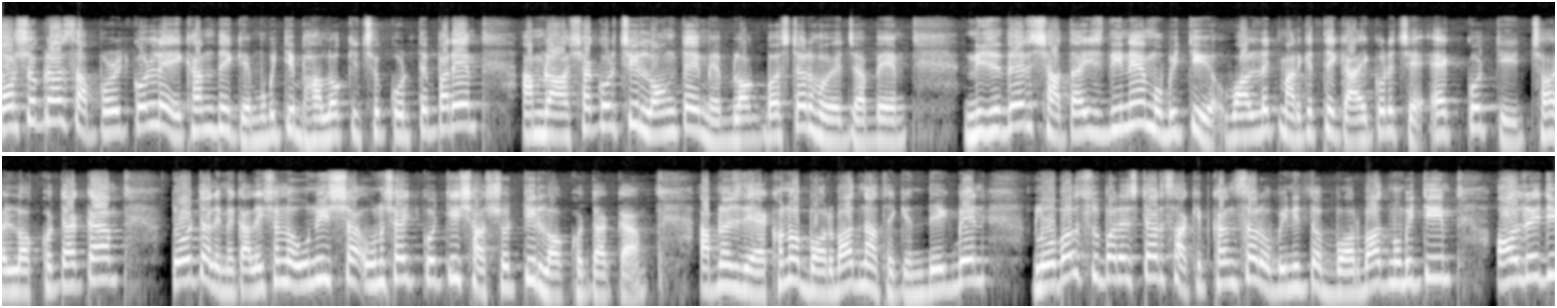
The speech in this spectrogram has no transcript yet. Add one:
দর্শকরা সাপোর্ট করলে এখান থেকে মুভিটি ভালো কিছু করতে পারে। আমরা আশা করছি লং টাইমে ব্লকবাস্টার হয়ে যাবে। নিজেদের সাতাইশ দিনে মুভিটি ওয়ার্ল্ড মার্কেট থেকে আয় করেছে এক কোটি ছয় লক্ষ টাকা। টোটাল এমে কালেকশন হলো উনিশ উনষাট কোটি সাতষট্টি লক্ষ টাকা। আপনারা যদি এখনও বরবাদ না থাকেন, দেখবেন global superstar Shakib Khan sir অভিনীত বরবাদ মুভিটি অলরেডি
